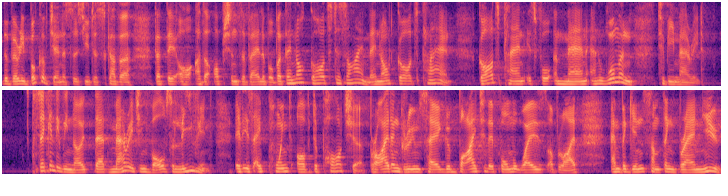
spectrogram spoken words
the very book of Genesis, you discover that there are other options available, but they're not God's design, they're not God's plan. God's plan is for a man and a woman to be married. Secondly, we note that marriage involves leaving. It is a point of departure. Bride and groom say goodbye to their former ways of life and begin something brand new.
